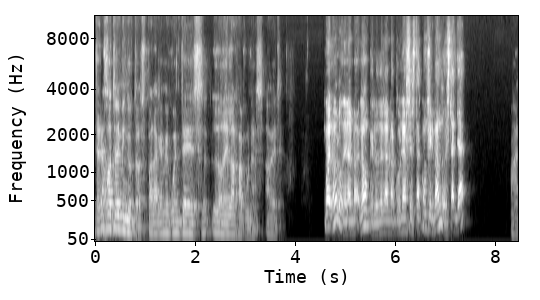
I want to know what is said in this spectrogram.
te dejo tres minutos para que me cuentes lo de las vacunas. A ver. Bueno, lo de las, no, que lo de las vacunas se está confirmando, están ya. Ah,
